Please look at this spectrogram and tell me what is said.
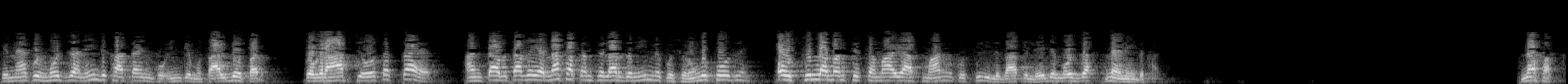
کہ میں کوئی موجہ نہیں دکھاتا ان کو، ان کے مطالبے پر، تو اگر آپ سے ہو سکتا ہے انتب تک یا نفع کن زمین میں کوئی سرنگ کھود لیں، اور سلح من سے سما یا آسمان میں کوئی سیڑھی لگا کے لے جائے موجہ میں نہیں دکھاتا۔ نفق۔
